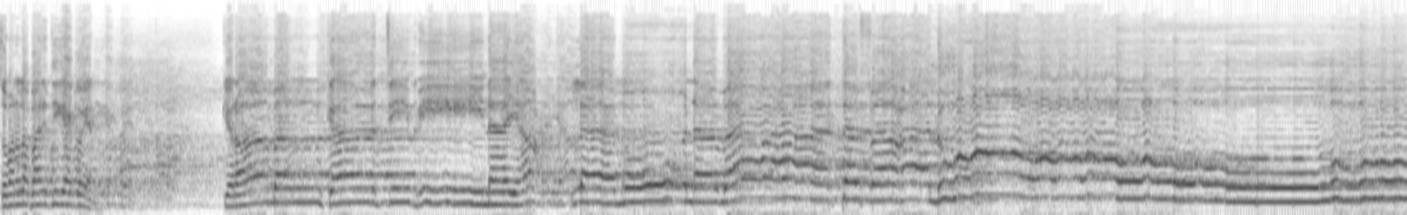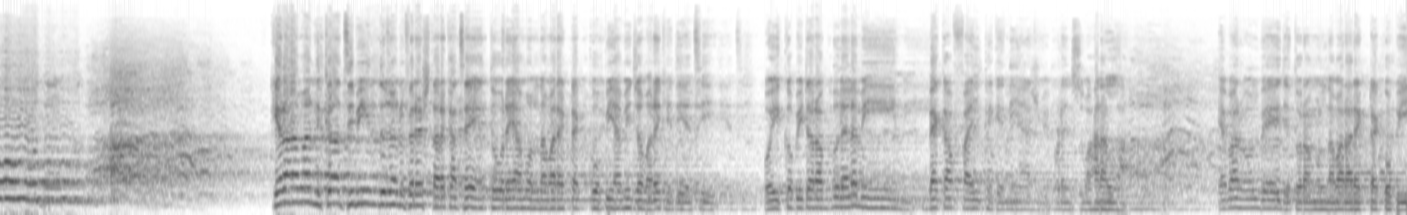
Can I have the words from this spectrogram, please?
সুবহানাল্লাহ বাড়ি দিকে কয়েন কিরামান কাতিবিনা ইয়ালামুনা মা কেরামান কাতিবিন দুজন ফেরেশতার কাছে, তোরে আমল নামার একটা কপি আমি জমা রেখে দিয়েছি। ওই কপিটা রব্বুল আলামিন ব্যাকআপ ফাইল থেকে নিয়ে আসবে, পড়েন সুবহানাল্লাহ। এবার বলবে এই যে তোর আমল নামার আরেকটা কপি।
